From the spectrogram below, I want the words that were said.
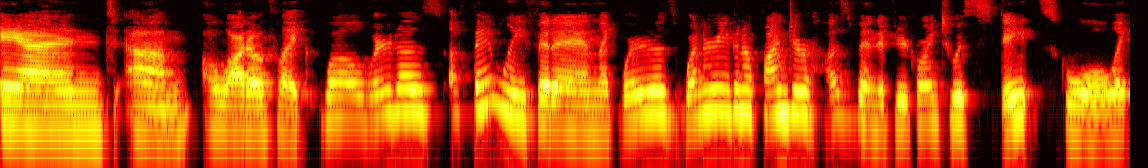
and um, a lot of like, well, where does a family fit in? Like, where does when are you going to find your husband if you're going to a state school? Like,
